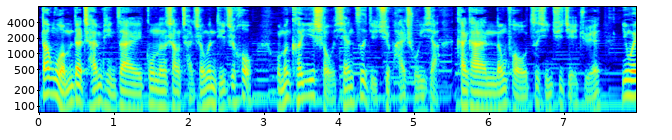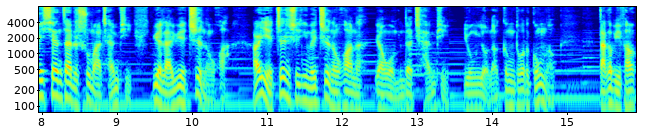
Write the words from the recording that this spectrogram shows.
当我们的产品在功能上产生问题之后，我们可以首先自己去排除一下，看看能否自行去解决。因为现在的数码产品越来越智能化。而也正是因为智能化呢，让我们的产品拥有了更多的功能。打个比方，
